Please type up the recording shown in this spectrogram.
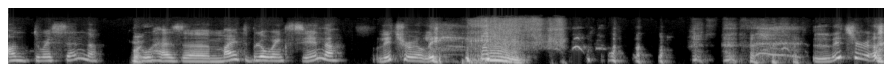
Andresen who has a mind-blowing scene, literally. literally.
